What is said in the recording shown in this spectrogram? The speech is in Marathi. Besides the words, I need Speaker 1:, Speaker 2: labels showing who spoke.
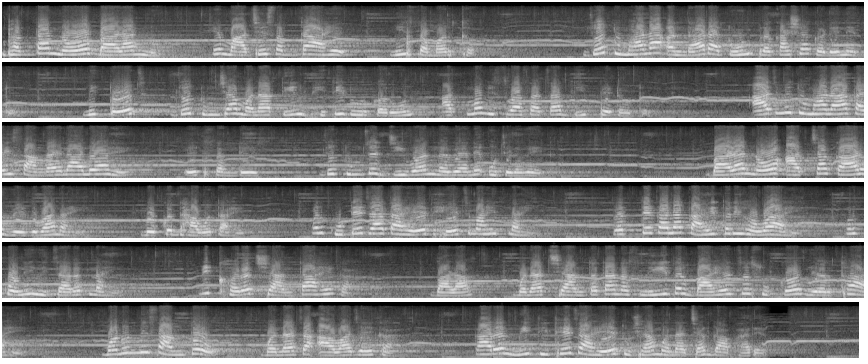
Speaker 1: भक्तांनो बाळांनो हे माझे शब्द आहेत मी समर्थ. जो तुम्हाला अंधारातून प्रकाशाकडे नेतो मी तोच जो तुमच्या मनातील भीती दूर करून आत्मविश्वासाचा दीप पेटवतो. आज मी तुम्हाला काही सांगायला आलो आहे एक संदेश जो तुमचं जीवन नव्याने उजळवेल. बाळांनो आजचा काळ वेगवान आहे लोक धावत आहेत. पण कुठे जात आहेत हेच माहीत नाही. प्रत्येकाला काहीतरी हवं आहे पण कोणी विचारत नाही. मी खरंच शांत आहे का? बाळा मनात शांतता नसली तर बाहेरचं सुख व्यर्थ आहे. म्हणून मी सांगतो मनाचा आवाज आहे का? कारण मी तिथेच आहे तुझ्या मनाच्या गाभाऱ्यात.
